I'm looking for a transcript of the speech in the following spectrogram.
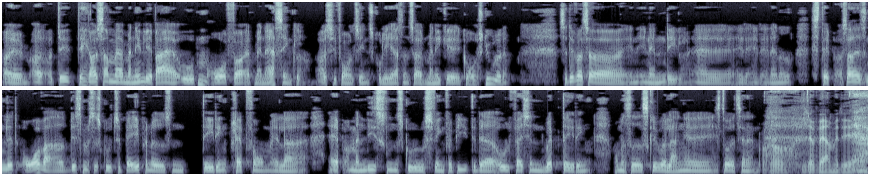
Og, øh, og, og det, det hænger også sammen med, at man egentlig bare er åben over for, at man er single, også i forhold til ens kolleger, sådan så at man ikke øh, går og skjuler det. Så det var så en, en anden del af et, et, et andet step. Og så havde jeg sådan lidt overvejet, hvis man så skulle tilbage på noget sådan dating platform eller app, om man lige sådan skulle svinge forbi det der old fashioned web dating, hvor man sidder og skriver lange øh, historier til hinanden. Åh, oh, lad være med det. Ja,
